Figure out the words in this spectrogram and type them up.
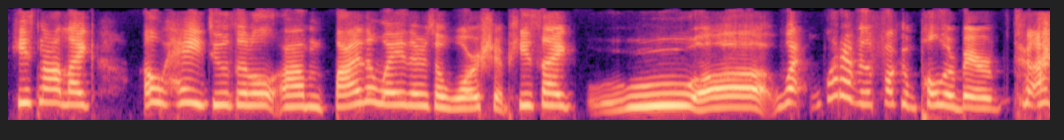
He's not like, oh, hey, Dolittle, um, by the way, there's a warship. He's like, ooh, uh, what, whatever the fucking polar bear, I,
